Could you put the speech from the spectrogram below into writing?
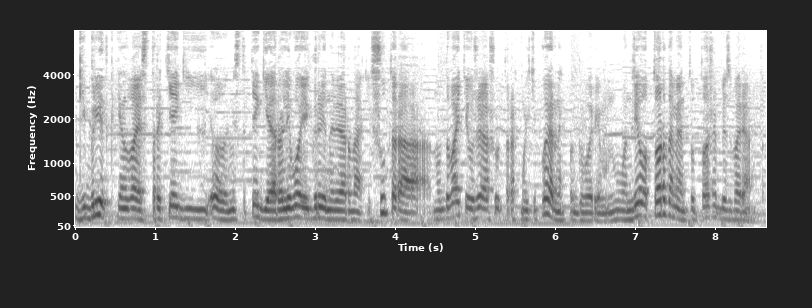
гибрид, как я называю, стратегии, э, не стратегии, а ролевой игры, наверное, и шутера. Но давайте уже о шутерах мультиплеерных поговорим. Ну, Unreal Tournament тут тоже без вариантов.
